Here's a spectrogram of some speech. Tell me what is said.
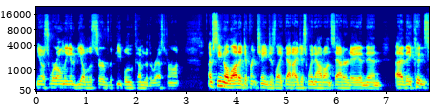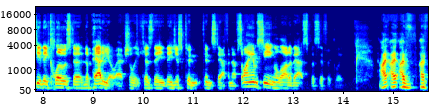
You know, so we're only going to be able to serve the people who come to the restaurant. I've seen a lot of different changes like that. I just went out on Saturday and then uh, they couldn't see they closed uh, the patio actually because they they just couldn't couldn't staff enough. So I am seeing a lot of that specifically. I, have I've,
